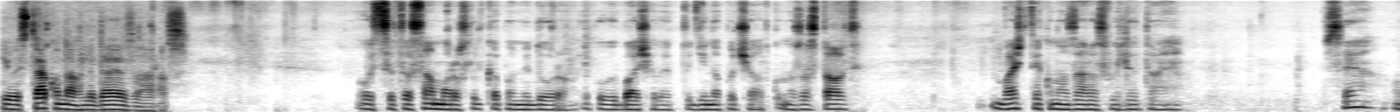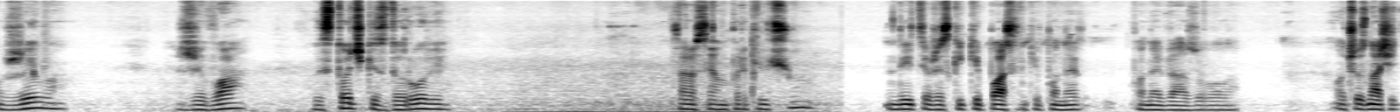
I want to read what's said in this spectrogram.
і ось так вона виглядає зараз. Ось це та сама рослинка помідора, яку ви бачили тоді на початку, на заставці. Бачите, як вона зараз виглядає. Все ожило, жива, листочки здорові. Зараз я вам переключу. Дивіться вже скільки пасенків понав'язувало. От що значить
